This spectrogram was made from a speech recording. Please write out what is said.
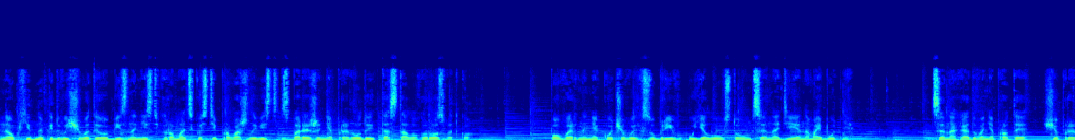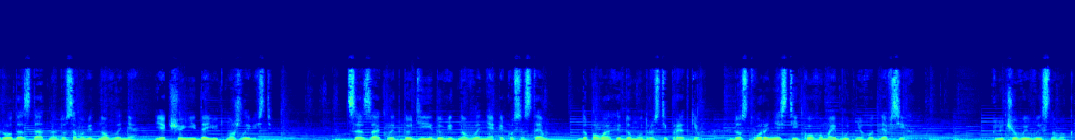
необхідно підвищувати обізнаність громадськості про важливість збереження природи та сталого розвитку. Повернення кочових зубрів у Єлоустоун – це надія на майбутнє. Це нагадування про те, що природа здатна до самовідновлення, якщо їй дають можливість. Це заклик до дії до відновлення екосистем, до поваги до мудрості предків, до створення стійкого майбутнього для всіх. Ключовий висновок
